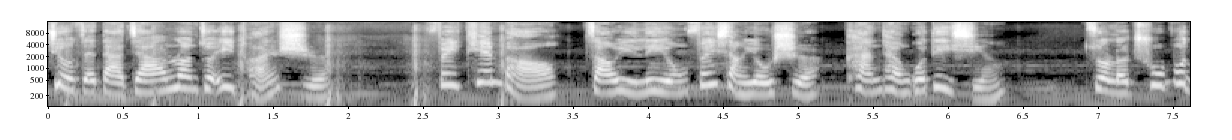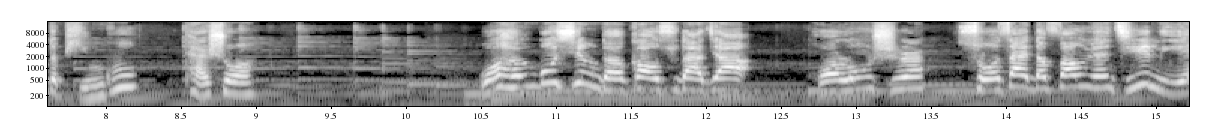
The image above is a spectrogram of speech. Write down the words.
就在大家乱作一团时，飞天宝早已利用飞翔优势勘探过地形，做了初步的评估。他说：“我很不幸地告诉大家，火龙石所在的方圆几里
